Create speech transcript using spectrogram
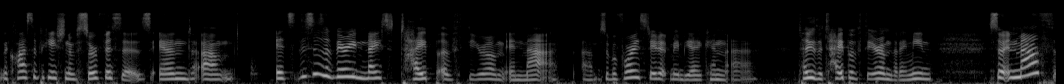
the classification of surfaces, and um, it's, this is a very nice type of theorem in math. Um, so before I state it, maybe I can uh, tell you the type of theorem that I mean. So in math,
